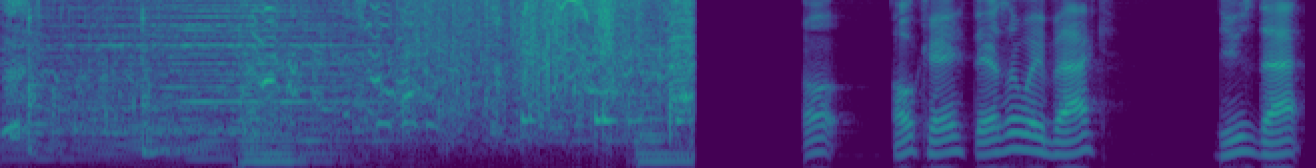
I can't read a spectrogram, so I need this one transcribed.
Oh, okay. There's a way back. Use that.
